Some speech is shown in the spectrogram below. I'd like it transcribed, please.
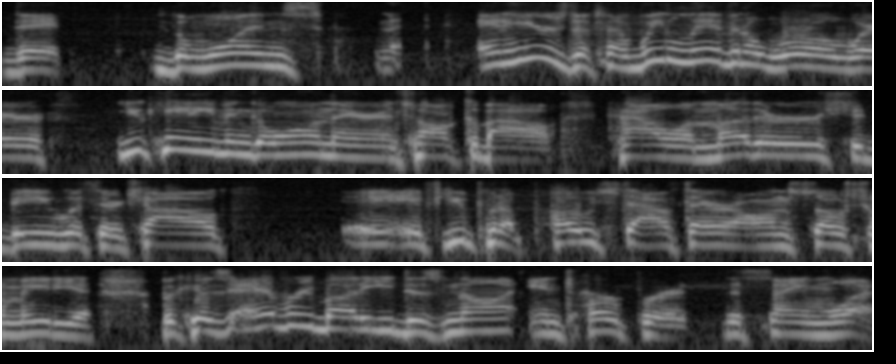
that the ones and here's the thing, we live in a world where you can't even go on there and talk about how a mother should be with their child if you put a post out there on social media because everybody does not interpret the same way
